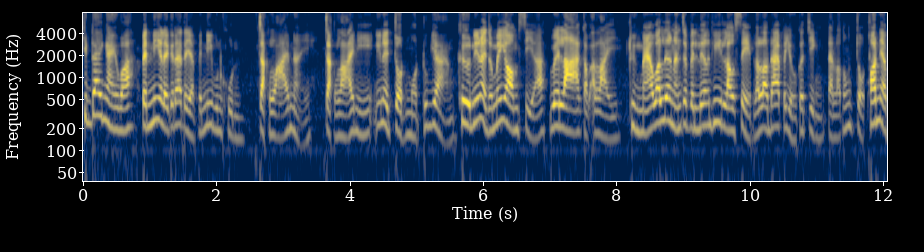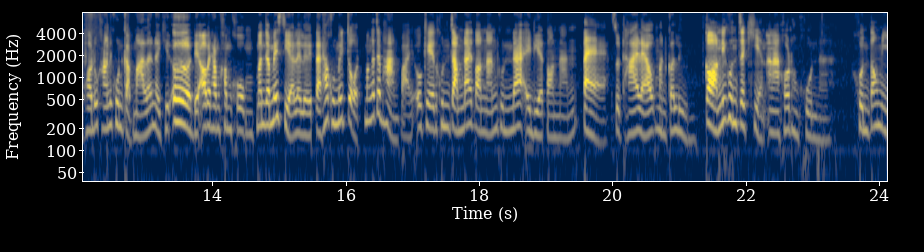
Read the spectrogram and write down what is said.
คิดได้ไงวะ เป็นหนี้อะไรก็ได้แต่อย่าเป็นหนี้บุญคุณจากไลฟ์ไหน จากไลฟ์นี้นี่หน่อยจดหมดทุกอย่าง คือนี่หน่อยจะไม่ยอมเสียเวลากับอะไร ถึงแม้ว่าเรื่องนั้นจะเป็นเรื่องที่เราเสพแล้วเราได้ประโยชน์ก็จริง แต่เราต้องจด เพราะเนี่ยพอทุกครั้งที่คุณกลับมาแล้วหน่อยคิดเออเดี๋ยวเอาไปทำคำคม มันจะไม่เสียอะไรเลย แต่ถ้าคุณไม่จดมันก็จะผ่านไปโอเค คุณจำได้ตอนนั้น คุณได้ไอเดียตอนนั้น แต่สุดท้ายแล้วมันก็ลืม ก่อนที่คุณจะเขียนอนาคตของคุณนะ คุณต้องมี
